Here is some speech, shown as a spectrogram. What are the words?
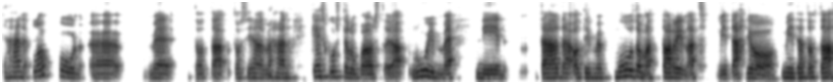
Tähän loppuun me tota, tosiaan vähän keskustelupalstoja luimme, niin täältä otimme muutamat tarinat, mitä, Joo. mitä tota,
